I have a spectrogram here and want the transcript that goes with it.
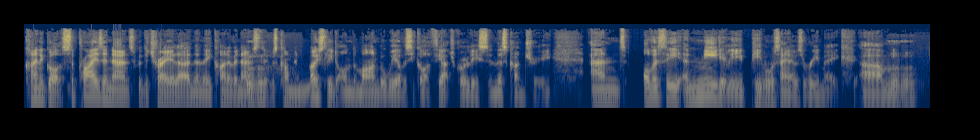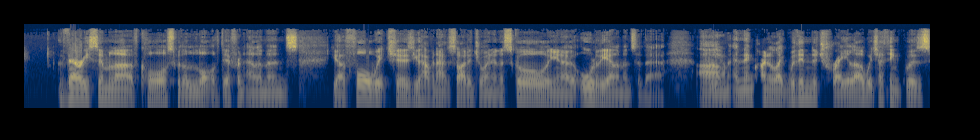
kind of got surprise announced with the trailer, and then they kind of announced Mhm. it was coming mostly to on demand, but we obviously got a theatrical release in this country, and obviously immediately people were saying it was a remake. Um, Mhm. Very similar, of course, with a lot of different elements. You have four witches, you have an outsider joining a school, you know, all of the elements are there. Um, And then kind of like within the trailer, which I think was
